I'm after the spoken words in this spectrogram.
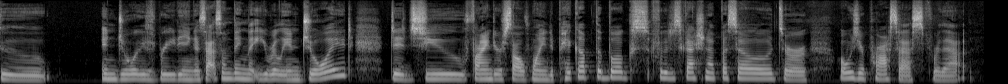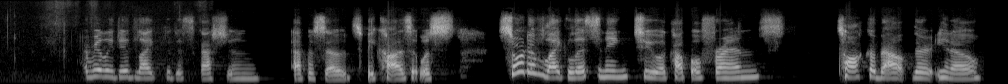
who enjoys reading is that something that you really enjoyed? Did you find yourself wanting to pick up the books for the discussion episodes or what was your process for that? I really did like the discussion episodes because it was sort of like listening to a couple friends talk about their, you know,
